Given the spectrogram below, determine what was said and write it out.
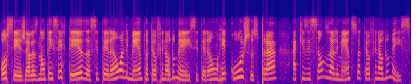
Ou seja, elas não têm certeza se terão alimento até o final do mês, se terão recursos para aquisição dos alimentos até o final do mês.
